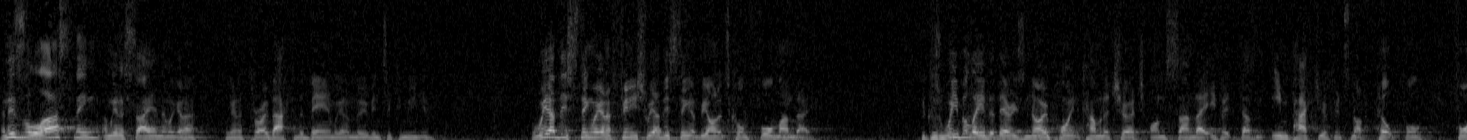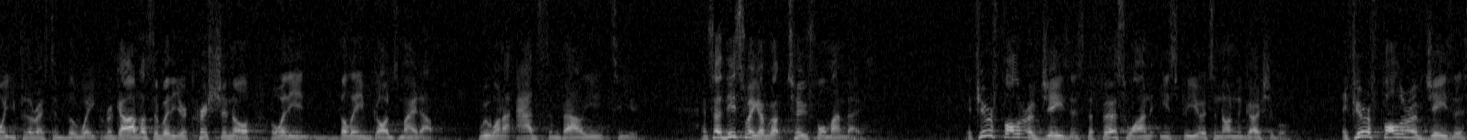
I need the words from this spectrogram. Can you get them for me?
And this is the last thing I'm going to say, and then we're going to, we're going to throw back to the band. We're going to move into communion. We have this thing, we're going to finish, we have this thing at Beyond, it's called For Monday. Because we believe that there is no point coming to church on Sunday if it doesn't impact you, if it's not helpful for you for the rest of the week, regardless of whether you're a Christian or, or whether you believe God's made up. We want to add some value to you. And so this week I've got two For Mondays. If you're a follower of Jesus, the first one is for you, it's a non negotiable. If you're a follower of Jesus,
